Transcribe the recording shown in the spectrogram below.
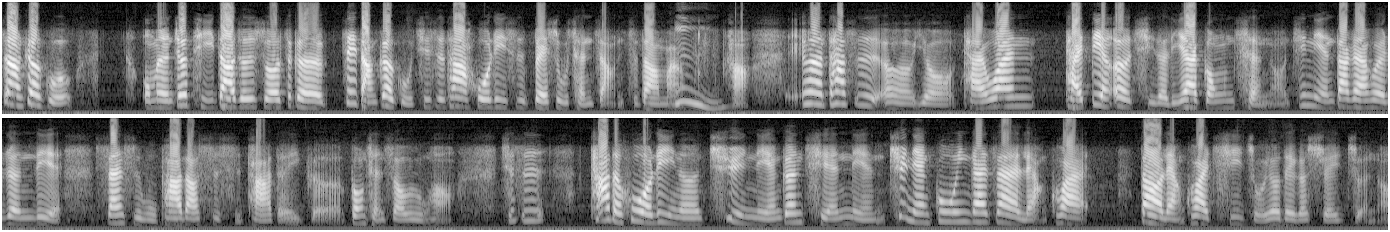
这档个股，我们就提到，就是说这个这档个股其实它的获利是倍数成长，你知道吗？嗯，好，因为它是呃有台湾台电二期的离岸工程哦，今年大概会认列三十五趴到四十趴的一个工程收入哈、哦。其实。它的获利呢，去年跟前年，去年估应该在两块到两块七左右的一个水准哦。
